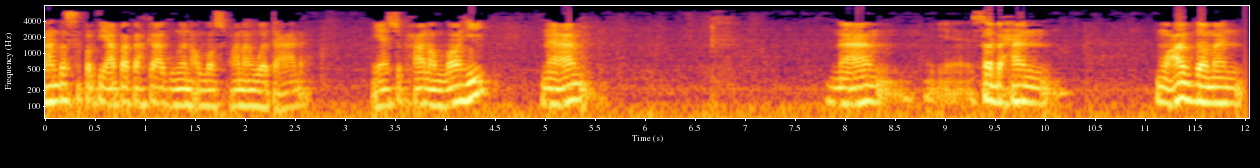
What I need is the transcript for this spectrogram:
lantas seperti apakah keagungan Allah Subhanahu wa taala ya subhanallahi. Na'am. Na'am. Ya, sabhan mu'azzaman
